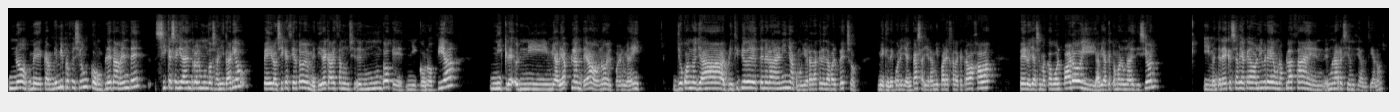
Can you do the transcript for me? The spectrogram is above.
No, me cambié mi profesión completamente. sí que seguía dentro del mundo sanitario, pero sí que es cierto que me metí de cabeza en un, mundo que ni conocía ni, ni me había planteado ¿no? el ponerme ahí. Yo cuando ya al principio de tener a la niña, como yo era la que le daba el pecho, me quedé con ella en casa y era mi pareja la que trabajaba, pero ya se me acabó el paro y había que tomar una decisión y me enteré de que se había quedado libre una plaza en, una residencia de ancianos.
